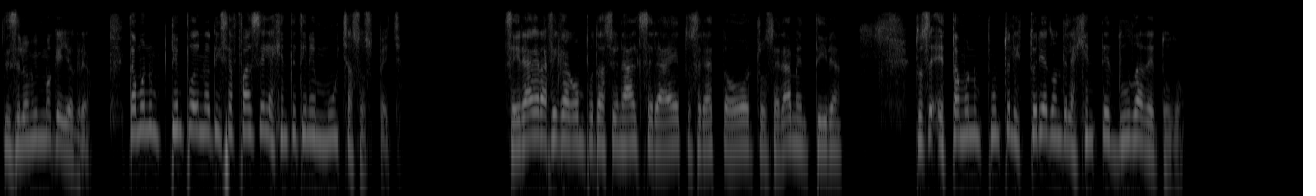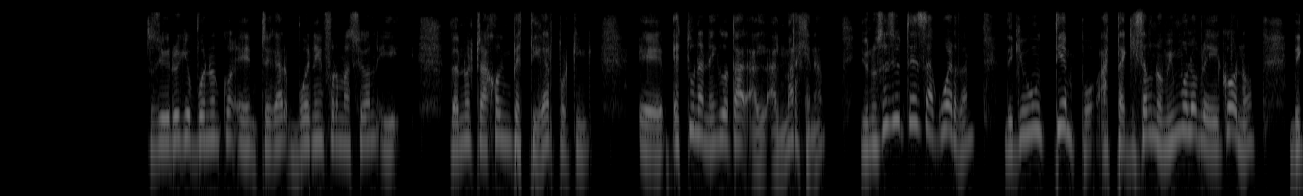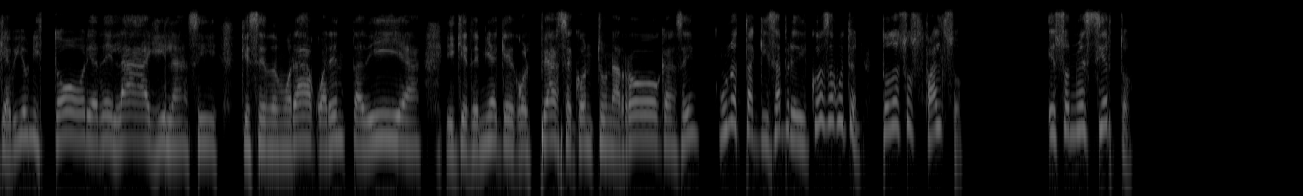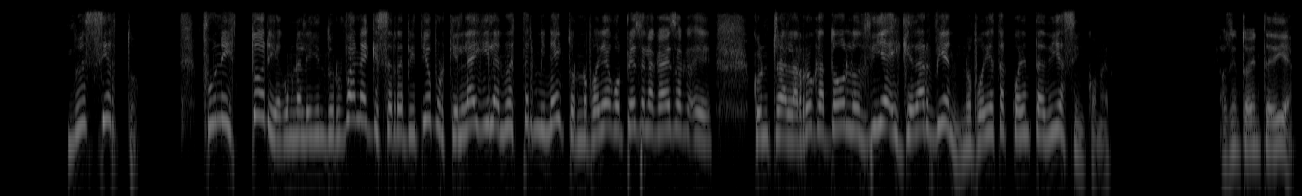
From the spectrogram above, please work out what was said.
Dice lo mismo que yo creo. Estamos en un tiempo de noticias falsas y la gente tiene mucha sospecha. ¿Será gráfica computacional? ¿Será esto? ¿Será esto otro? ¿Será mentira? Entonces, estamos en un punto de la historia donde la gente duda de todo. Entonces yo creo que es bueno entregar buena información y darnos el trabajo de investigar, porque eh, esto es una anécdota al, margen. ¿ah? Yo no sé si ustedes se acuerdan de que hubo un tiempo, hasta quizá uno mismo lo predicó, ¿no? De que había una historia del águila, ¿sí? Que se demoraba 40 días y que tenía que golpearse contra una roca, ¿sí? Uno hasta quizá predicó esa cuestión. Todo eso es falso. Eso no es cierto. No es cierto. Fue una historia, como una leyenda urbana que se repitió porque el águila no es Terminator, no podía golpearse la cabeza eh, contra la roca todos los días y quedar bien, no podía estar 40 días sin comer, o 120 días.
